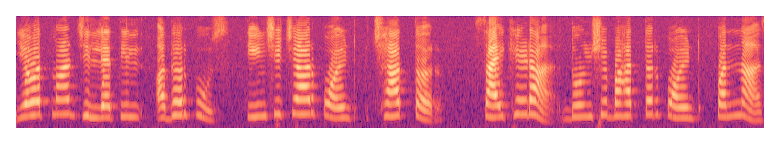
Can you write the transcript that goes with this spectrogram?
यवतमाळ जिल्ह्यातील अधरपूस तीनशे चार पॉईंट शहात्तर सायखेडा दोनशे बहात्तर पॉईंट पन्नास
